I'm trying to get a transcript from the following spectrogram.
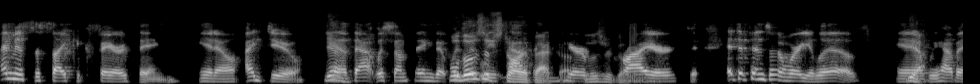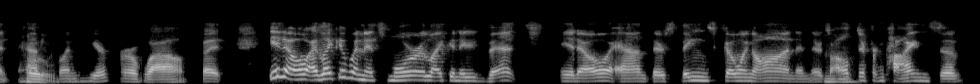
I miss the psychic fair thing. You know, I do. You yeah know, that was something that well those have started back up here those are prior to it depends on where you live. Yeah, Yeah, we haven't had totally. one here for a while. But you know, I like it when it's more like an event, you know, and there's things going on and there's all Mm-hmm. different kinds of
